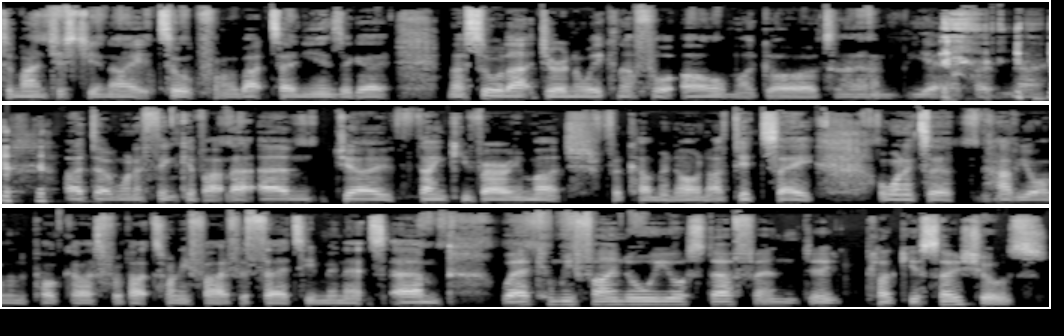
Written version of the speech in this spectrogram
to Manchester United talk from about ten years ago, and I saw that during the week, and I thought, oh my god, um, yeah, no, I don't want to think about that. Um, Joe, thank you very much for coming on. I did say I wanted to have you on the podcast for about 25 or 30 minutes. Um, where can we find all your stuff and uh, plug your socials?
